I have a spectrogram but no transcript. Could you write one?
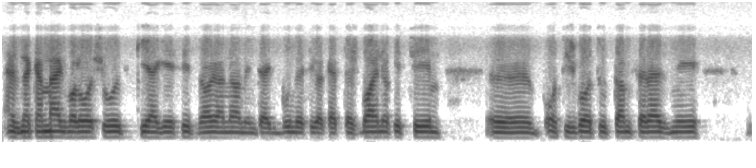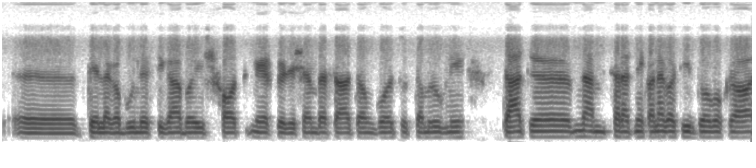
Ez nekem megvalósult, kiegészítve olyannal, mint egy Bundesliga 2-es bajnoki cím, ott is gólt tudtam szerezni, tényleg a Bundesligába is hat mérkőzésen beszálltam, gólt tudtam rugni, tehát nem szeretnék a negatív dolgokra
